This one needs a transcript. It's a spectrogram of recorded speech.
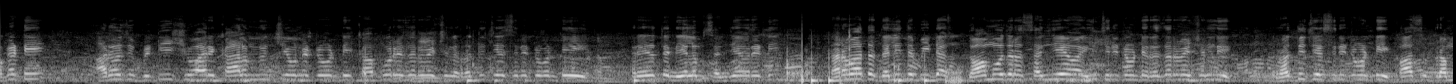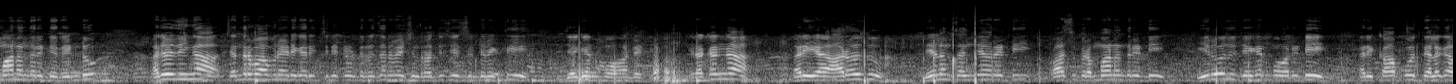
ఒకటి ఆ రోజు బ్రిటిష్ వారి కాలం నుంచి ఉన్నటువంటి కాపు రిజర్వేషన్ రద్దు చేసినటువంటి ఏదైతే నీలం సంజీవ రెడ్డి తర్వాత దళిత బిడ్డ దామోదర సంజీవ ఇచ్చినటువంటి రిజర్వేషన్ని రద్దు చేసినటువంటి కాసు బ్రహ్మానంద రెడ్డి రెండు అదేవిధంగా చంద్రబాబు నాయుడు గారు ఇచ్చినటువంటి రిజర్వేషన్ రద్దు చేసిన వ్యక్తి జగన్మోహన్ రెడ్డి. ఈ రకంగా మరి ఆ రోజు నీలం సంజీవ రెడ్డి కాసు బ్రహ్మానంద రెడ్డి ఈరోజు జగన్మోహన్ రెడ్డి మరి కాపు తెలగ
